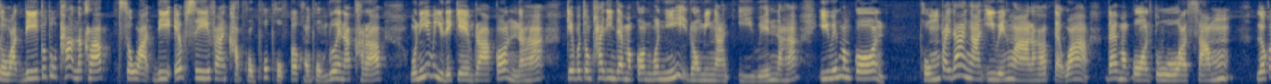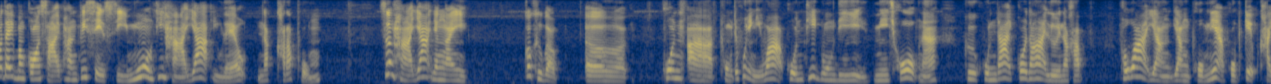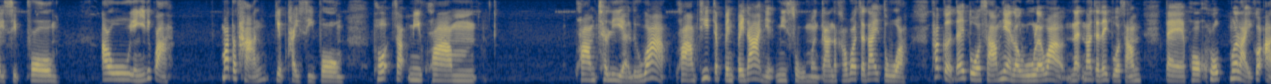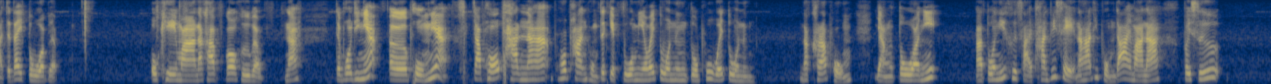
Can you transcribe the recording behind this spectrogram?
สวัสดีทุกทุกๆท่านนะครับ สวัสดี FC แฟนคลับของพวกผมเออของผมด้วยนะครับ วันนี้มาอยู่ในเกมดราก้อนนะฮะ เกมประจงภัยดินแดนมังกรวันนี้เรามีงานอีเวนต์นะฮะ อีเวนต์มังกร ผมไปได้งานอีเวนต์มานะครับ แต่ว่าได้มังกรตัวซ้ำแล้วก็ได้มังกรสายพันธุ์พิเศษสีม่วงที่หายากอยู่แล้วนะครับผม ซึ่งหายากยังไง ก็คือแบบ เออ คนอ่าผมจะพูดอย่างนี้ว่า คนที่ดวงดีมีโชคนะ คือคุณได้ก็ได้เลยนะครับ เพราะว่าอย่างอย่างผมเนี่ย ผมเก็บไข่สิบฟอง เอาอย่างนี้ดีกว่า มาตรฐานเก็บไข่สี่ฟอง เพราะจะมีความความเฉลี่ยหรือว่าความที่จะเป็นไปได้เนี่ยมีสูงเหมือนกันนะคะว่าจะได้ตัว ถ้าเกิดได้ตัวซ้ำเนี่ยเรารู้แล้วว่าน่าจะได้ตัวซ้ำแต่พอครบเมื่อไหร่ก็อาจจะได้ตัวแบบ โอเคมานะครับ ก็คือแบบนะ แต่พอทีเนี้ยเออผมเนี่ยจะเพาะพันธุ์นะฮะเพาะพันธุ์ผมจะเก็บตัวเมียไว้ตัวหนึ่งตัวผู้ไว้ตัวหนึ่งนะครับ ผมอย่างตัวนี้อ่าตัวนี้คือสายพันธุ์พิเศษนะคะที่ผมได้มานะ ไปซื้อ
